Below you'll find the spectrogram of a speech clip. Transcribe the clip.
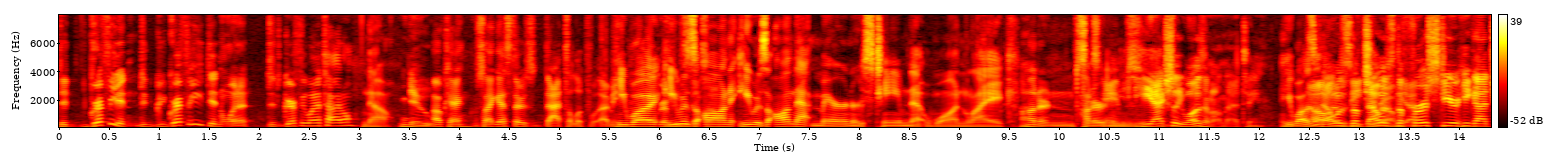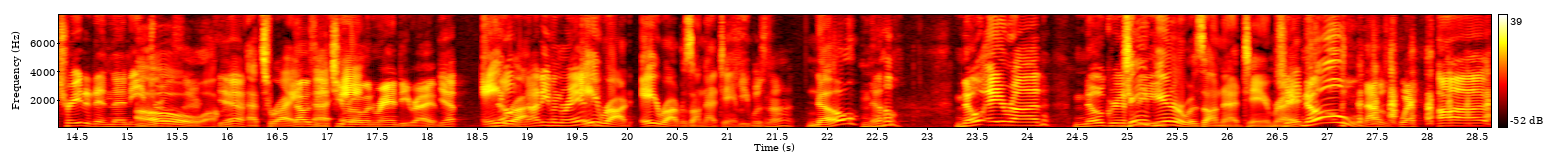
Did Griffey didn't did Griffey didn't win a did Griffey win a title? No. No. Okay, so I guess there's that to look for. I mean, He was Griffey he was still sells. on he was on that Mariners team that won like 106 100 games. He actually wasn't on that team. he wasn't. No, That was, was the, that was the yeah. first year he got traded, and then Ichiro oh, was there. Yeah, that's right. That was Uh, Ichiro A- and Randy, right? Yep. A no, Rod, not even Randy. A Rod, A Rod was on that team. He was not. no, No, no A Rod, no Griffey. Jay Buhner was on that team, Jay- right? no, That was way. uh,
